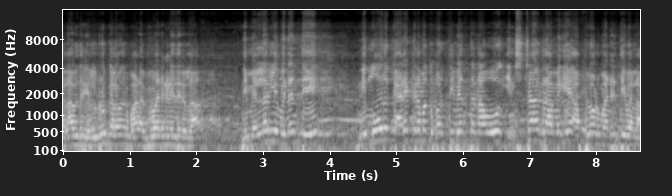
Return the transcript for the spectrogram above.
ಕಲಾವಿದರು ಎಲ್ಲರೂ ಕಲಾವಿದರು ಬಹಳ ಅಭಿಮಾನಿಗಳಿದ್ದೀರಲ್ಲ. ನಿಮ್ಮೆಲ್ಲರಲ್ಲಿ ವಿನಂತಿ ನಿಮ್ಮೂರ ಕಾರ್ಯಕ್ರಮಕ್ಕೆ ಬರ್ತೀವಿ ಅಂತ ನಾವು ಇನ್ಸ್ಟಾಗ್ರಾಮಿಗೆ ಅಪ್ಲೋಡ್ ಮಾಡಿರ್ತೀವಲ್ಲ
